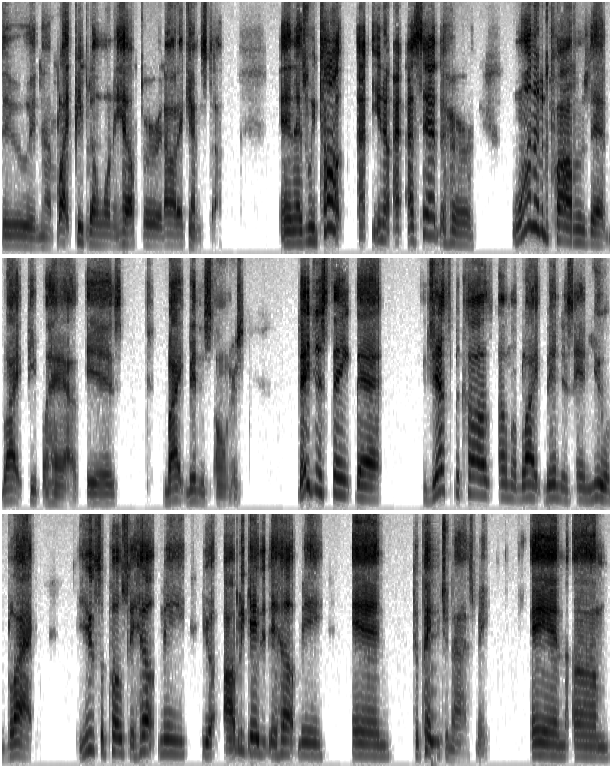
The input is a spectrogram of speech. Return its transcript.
through and black people don't want to help her and all that kind of stuff and as we talked you know I, I said to her one of the problems that black people have is black business owners. They just think that just because i'm a black business and you are black you're supposed to help me you're obligated to help me and to patronize me. And um,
